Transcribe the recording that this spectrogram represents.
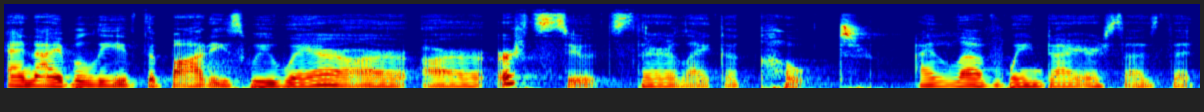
And I believe the bodies we wear are, are earth suits. They're like a coat. I love Wayne Dyer says that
